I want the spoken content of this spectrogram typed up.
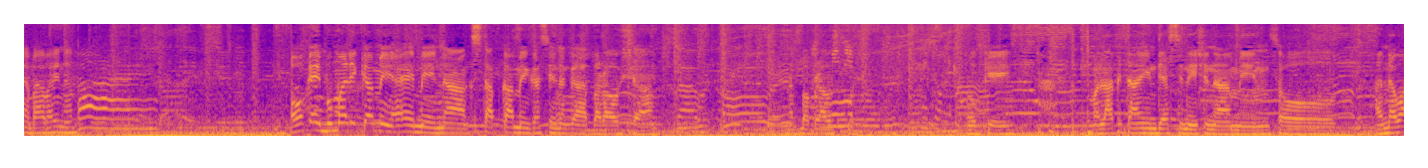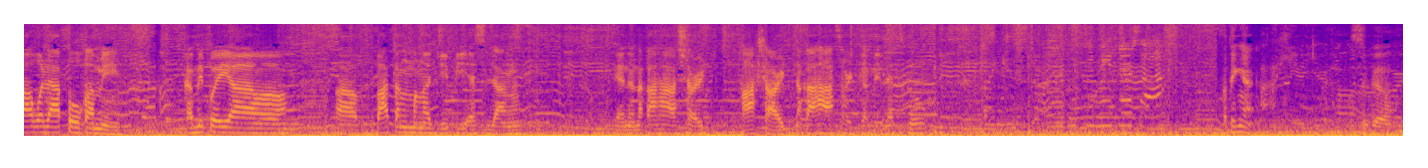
Na, bye-bye na. Bye! Okay, bumalik kami. Ay, may nag-stop kami kasi nag-browse siya. Nagba-browse po. Okay. Malapit na yung destination namin. So, ah, nawawala po kami. Kami po ay ah, ah, batang mga GPS lang. Yan na naka-hazard. Hazard. Naka-hazard kami. Let's go. 50 meters. Pati nga. Let's go.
